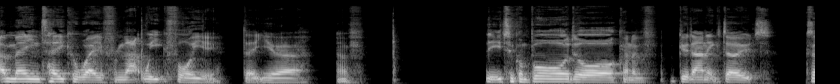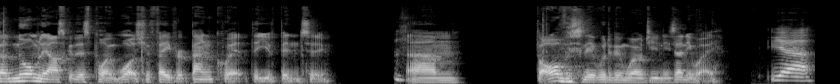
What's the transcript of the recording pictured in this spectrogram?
a main takeaway from that week for you that you uh, kind of that you took on board, or kind of good anecdote? Because I'd normally ask at this point, what's your favourite banquet that you've been to? um, but obviously, it would have been World Unis anyway. Yeah,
